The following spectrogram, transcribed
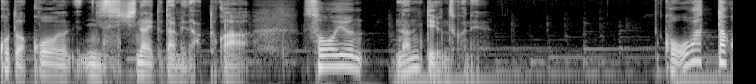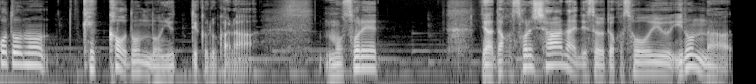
ことはこうにしないとダメだとか、そういう、なんて言うんですかね。こう終わったことの結果をどんどん言ってくるから、もうそれ、いや、だからそれしゃあないですよとかそういういろんな、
